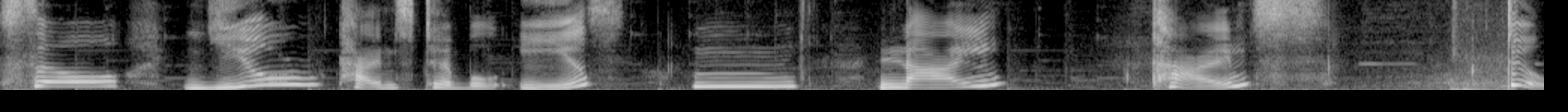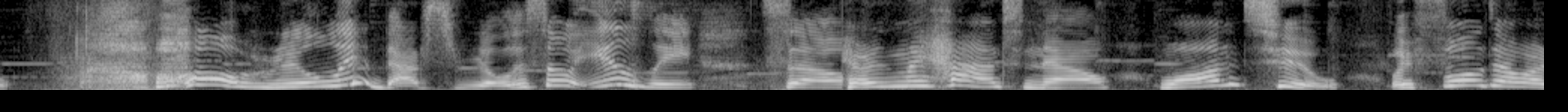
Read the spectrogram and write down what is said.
So your times table is mm, 9 times 2. Oh, really? That's really so easy. So here's my hand now. One, two. We fold our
